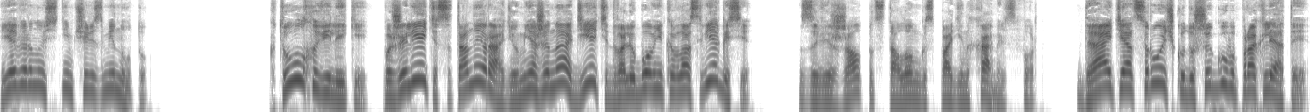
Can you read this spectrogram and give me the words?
«Я вернусь с ним через минуту». «Ктулху великий! Пожалейте, сатаны ради! У меня жена, дети, два любовника в Лас-Вегасе!» Завизжал под столом господин Хаммельсфорд. «Дайте отсрочку, душегубы проклятые!»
